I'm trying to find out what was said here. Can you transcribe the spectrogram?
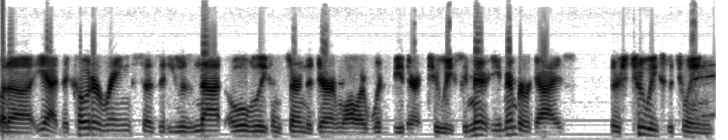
But uh, yeah, Dakota Ring says that he was not overly concerned that Darren Waller wouldn't be there in two weeks. You remember, guys, there's two weeks between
